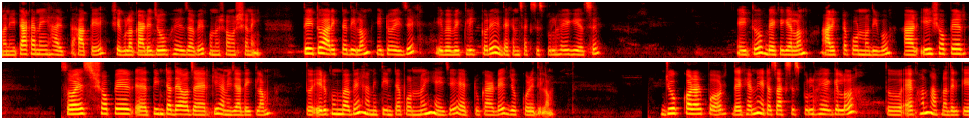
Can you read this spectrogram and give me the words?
মানে টাকা নেই হাতে, সেগুলো কার্ডে যোগ হয়ে যাবে, কোনো সমস্যা নেই। তো এই তো আরেকটা দিলাম, এটো এই যে এভাবে ক্লিক করে দেখেন সাকসেসফুল হয়ে গিয়েছে। এই তো ব্যাকে গেলাম, আরেকটা পণ্য দিব। আর এই শপের চয়েস শপের তিনটা দেওয়া যায় আর কি, আমি যা দেখলাম। তো এরকমভাবে আমি তিনটা পণ্যই এই যে অ্যাড টু কার্ডে যোগ করে দিলাম। যোগ করার পর দেখেন এটা সাকসেসফুল হয়ে গেল। তো এখন আপনাদেরকে,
